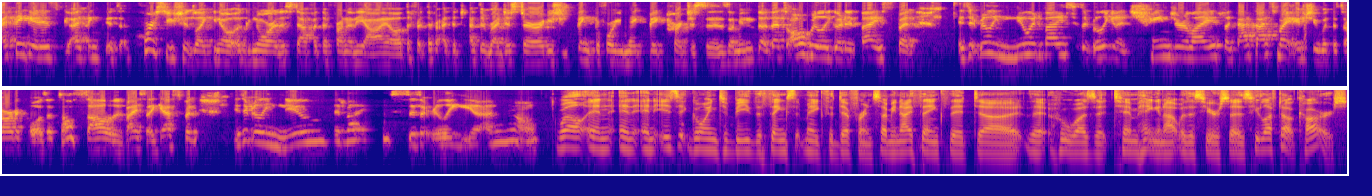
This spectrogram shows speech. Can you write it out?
I think it is. I think it's. Of course, you should like you know ignore the stuff at the front of the aisle at the at the, at the register. And you should think before you make big purchases. I mean, th- that's all really good advice. But is it really new advice? Is it really going to change your life? Like that. That's my issue with this article. Is it's all solid advice, I guess. But is it really new advice? Is it really? I don't know. Well, and and and is it going to be the things that make the difference? I mean, I think that uh, that who was it? Tim hanging out with us here says he left out cars.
